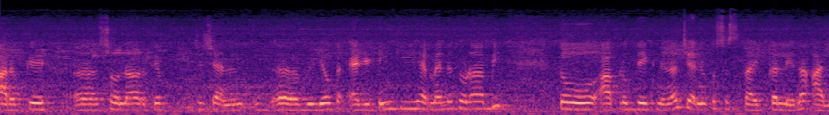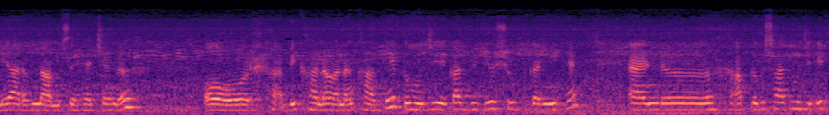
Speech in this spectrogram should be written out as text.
आरब के आ, uh, सोना और के जो चैनल वीडियो का एडिटिंग की है मैंने थोड़ा अभी। तो आप लोग देख लेना चैनल को सब्सक्राइब कर लेना, आलिया अरब नाम से है चैनल और अभी खाना वाना खा के तो मुझे एक आध वीडियो शूट करनी है। एंड आप लोगों के साथ मुझे एक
